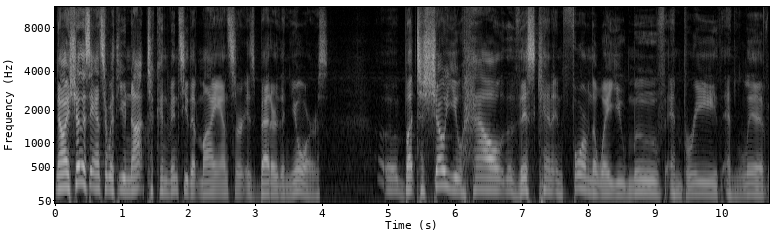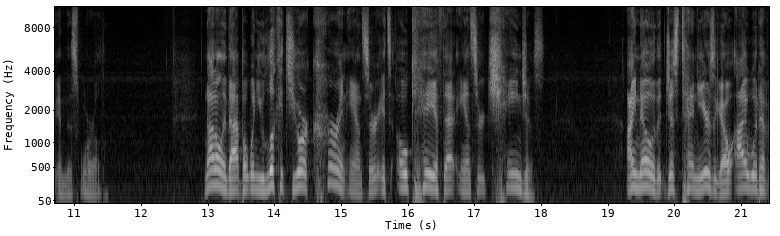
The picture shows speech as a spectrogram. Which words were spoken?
Now, I share this answer with you not to convince you that my answer is better than yours, uh, but to show you how this can inform the way you move and breathe and live in this world. Not only that, but when you look at your current answer, it's okay if that answer changes. I know that just 10 years ago, I would have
